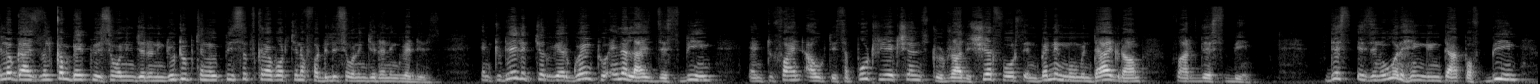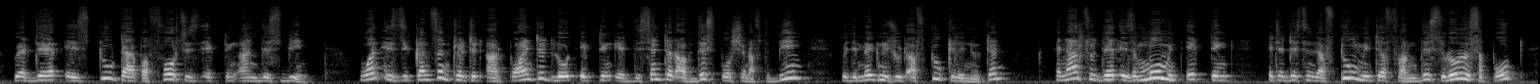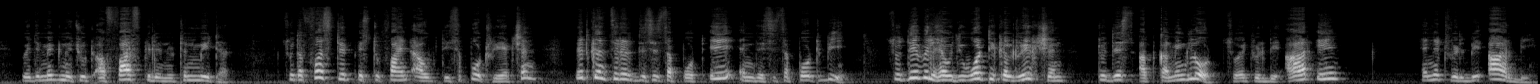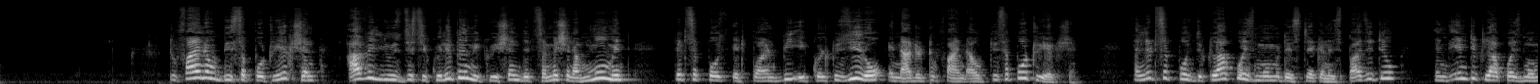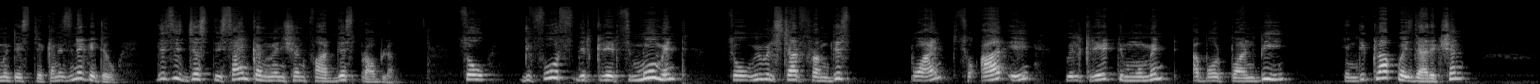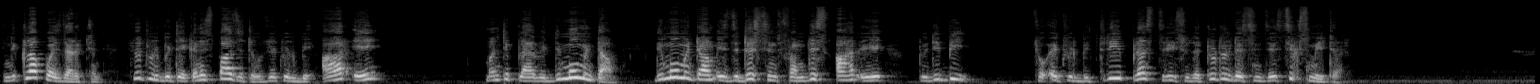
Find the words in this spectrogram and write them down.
Hello guys, welcome back to Civil Engineering YouTube channel. Please subscribe our channel for daily civil engineering videos. In today's lecture, we are going to analyze this beam and to find out the support reactions to draw the shear force and bending moment diagram for this beam. This is an overhanging type of beam where there is two type of forces acting on this beam. One is the concentrated or pointed load acting at the center of this portion of the beam with a magnitude of 2 kilonewton and also there is a moment acting at a distance of 2 meter from this roller support with a magnitude of 5 kilonewton meter. So the first step is to find out the support reaction. Let's consider this is support A and this is support B. So they will have the vertical reaction to this upcoming load. So it will be RA and it will be RB. To find out the support reaction, I will use this equilibrium equation that summation of moment let's suppose at point B equal to 0 in order to find out the support reaction. And let's suppose the clockwise moment is taken as positive and the anti-clockwise moment is taken as negative. This is just the sign convention for this problem. So the force that creates moment, so we will start from this point. So RA will create the moment about point B in the clockwise direction, in the clockwise direction. So it will be taken as positive. So it will be RA multiplied with the momentum. The momentum is the distance from this RA to the B. So it will be 3 plus 3, so the total distance is 6 meter.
